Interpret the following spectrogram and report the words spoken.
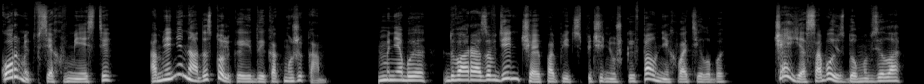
«Кормят всех вместе, а мне не надо столько еды, как мужикам. Мне бы два раза в день чай попить с печенюшкой вполне хватило бы. Чай я с собой из дома взяла,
